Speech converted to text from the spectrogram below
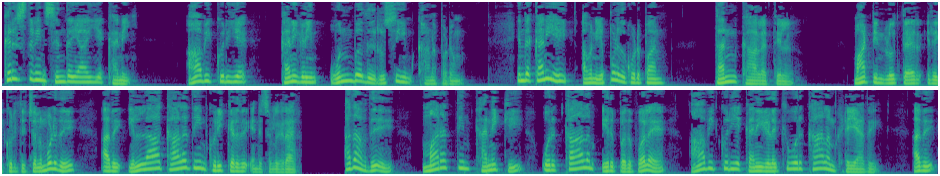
கிறிஸ்துவின் சிந்தையாகிய கனி ஆவிக்குரிய கனிகளின் ஒன்பது ருசியும் காணப்படும். இந்த கனியை அவன் எப்பொழுது கொடுப்பான்? தன் காலத்தில். மார்ட்டின் லூத்தர் இதை குறித்து சொல்லும் பொழுது அது எல்லா காலத்தையும் குறிக்கிறது என்று சொல்கிறார். அதாவது மரத்தின் கனிக்கு ஒரு காலம் இருப்பது போல ஆவிக்குரிய கனிகளுக்கு ஒரு காலம் கிடையாது. அது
